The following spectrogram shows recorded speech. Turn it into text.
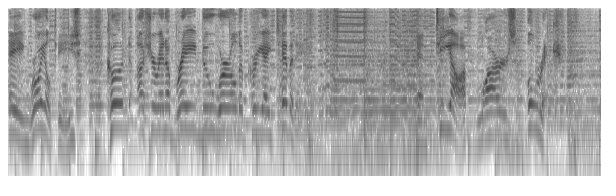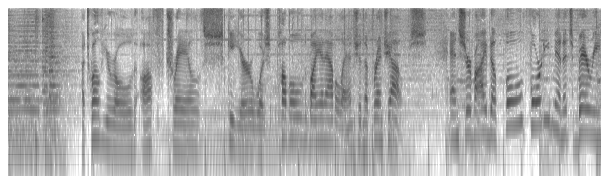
paying royalties could usher in a brave new world of creativity and tee off Lars Ulrich. A 12 year old off trail skier was pummeled by an avalanche in the French Alps and survived a full 40 minutes buried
